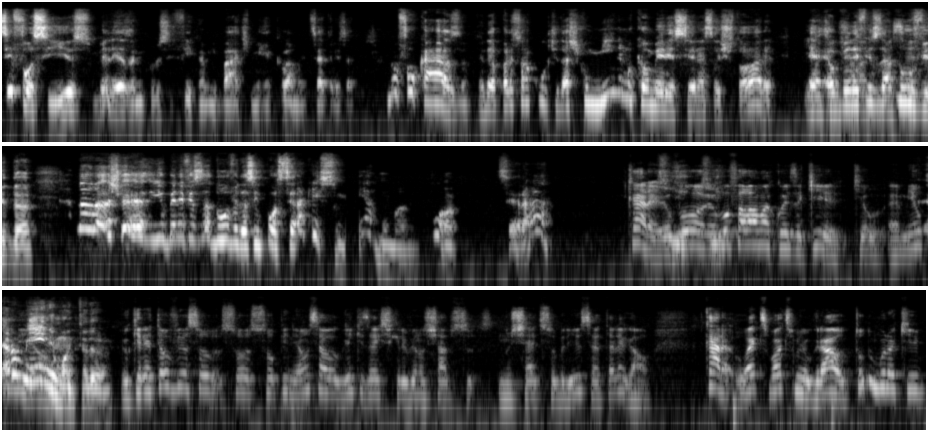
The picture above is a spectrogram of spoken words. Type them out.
Se fosse isso, beleza, me crucifica, me bate, me reclama, etc, etc. Não foi o caso, entendeu? Parece uma curtida. Acho que o mínimo que eu merecer nessa história é, é, o benefício da dúvida. Não, não, acho que é, e o benefício da dúvida, assim, pô, será que é isso mesmo, mano? Pô, será? Cara, eu, vou, que... eu vou falar uma coisa aqui que eu, é minha opinião. Era o mínimo, entendeu? Eu queria até ouvir a sua, sua, sua opinião. Se alguém quiser escrever no chat, no chat sobre isso, é até legal. Cara, o Xbox Mil Grau, todo mundo aqui,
